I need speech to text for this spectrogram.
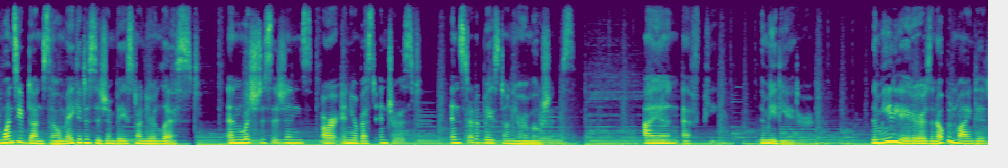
Once you've done so, make a decision based on your list and which decisions are in your best interest instead of based on your emotions. INFP, the mediator. The mediator is an open-minded,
